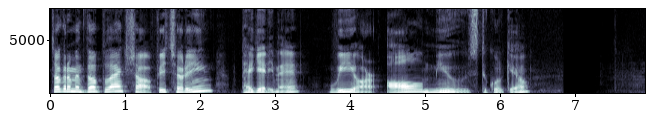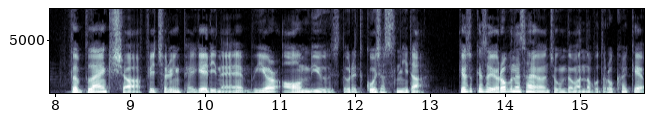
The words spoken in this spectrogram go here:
자, 그러면 The Black Shop featuring 백예린의 We Are All Muse 듣고 올게요. The Blank Shop featuring 백예린의 We Are All Muse 노래 듣고 오셨습니다. 계속해서 여러분의 사연 조금 더 만나보도록 할게요.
